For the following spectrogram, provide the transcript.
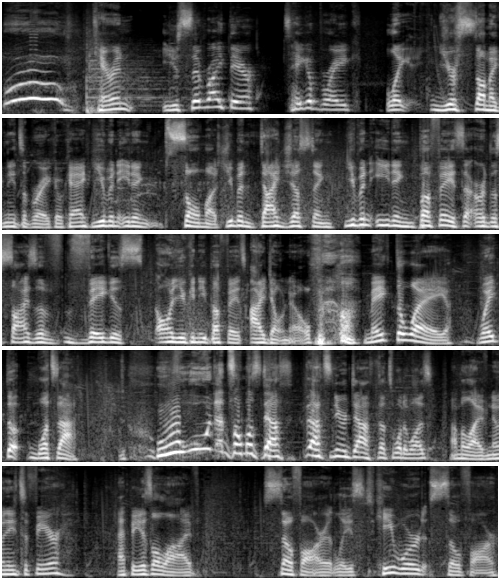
Woo! Karen, you sit right there. Take a break. Like, your stomach needs a break, okay? You've been eating so much. You've been digesting. You've been eating buffets that are the size of Vegas all-you-can-eat buffets. I don't know. Make the way. Wake the- What's that? Ooh, that's almost death. That's near death. That's what it was. I'm alive. No need to fear. Eppy is alive. So far, at least. Keyword, so far.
